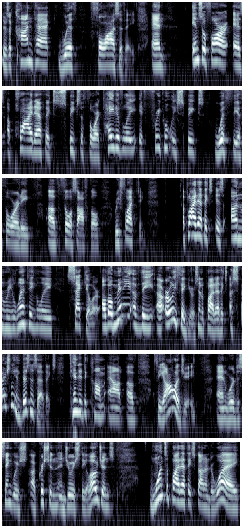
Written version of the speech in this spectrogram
there's a contact with philosophy. And Insofar as applied ethics speaks authoritatively, it frequently speaks with the authority of philosophical reflecting. Applied ethics is unrelentingly secular. Although many of the uh, early figures in applied ethics, especially in business ethics, tended to come out of theology and were distinguished uh, Christian and Jewish theologians, once applied ethics got underway,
